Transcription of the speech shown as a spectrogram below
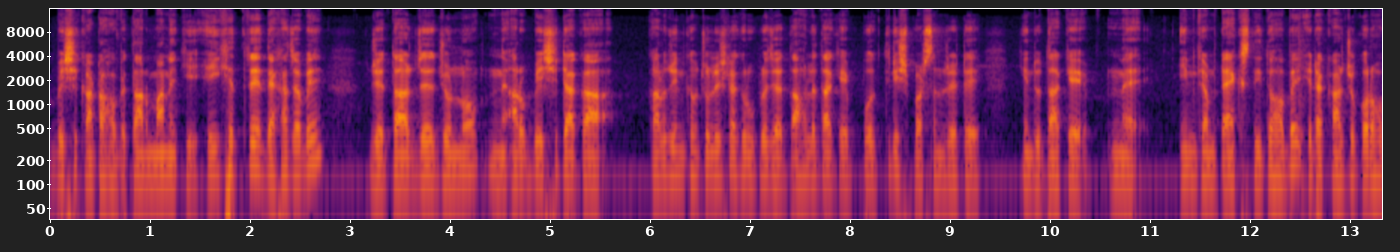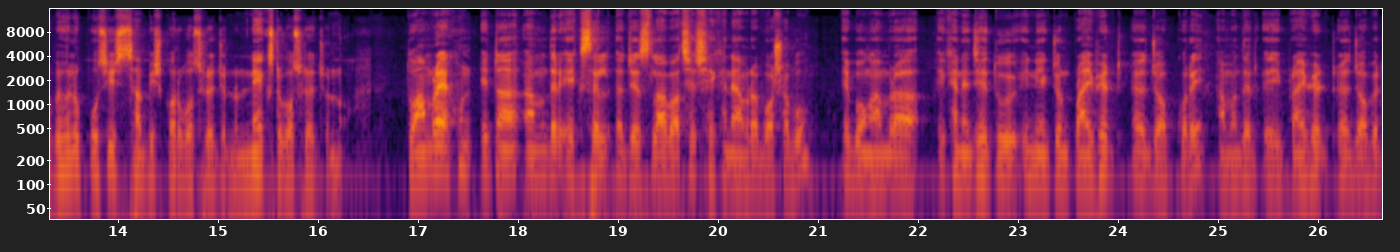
বেশি কাটা হবে। তার মানে কি? এই ক্ষেত্রে দেখা যাবে যে তার যে জন্য আরও বেশি টাকা, কারও যদি ইনকাম চল্লিশ লাখের উপরে যায়, তাহলে তাকে তিরিশ পার্সেন্ট রেটে কিন্তু তাকে ইনকাম ট্যাক্স দিতে হবে, এটা কার্যকর হবে হলো পঁচিশ, ছাব্বিশ কর বছরের জন্য নেক্সট বছরের জন্য। তো আমরা এখন এটা আমাদের এক্সেল যে স্ল্যাব আছে সেখানে আমরা বসাবো এবং আমরা এখানে যেহেতু ইনি একজন প্রাইভেট জব করে, আমাদের এই প্রাইভেট জবের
